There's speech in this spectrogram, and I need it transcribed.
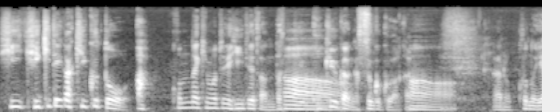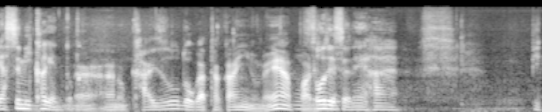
弾き手が聞くとあこんな気持ちで弾いてたんだっていう呼吸感がすごくわかる。ああのこの休み加減とか、ねあの解像度が高いんよねやっぱり。そうですよねはい。びっ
